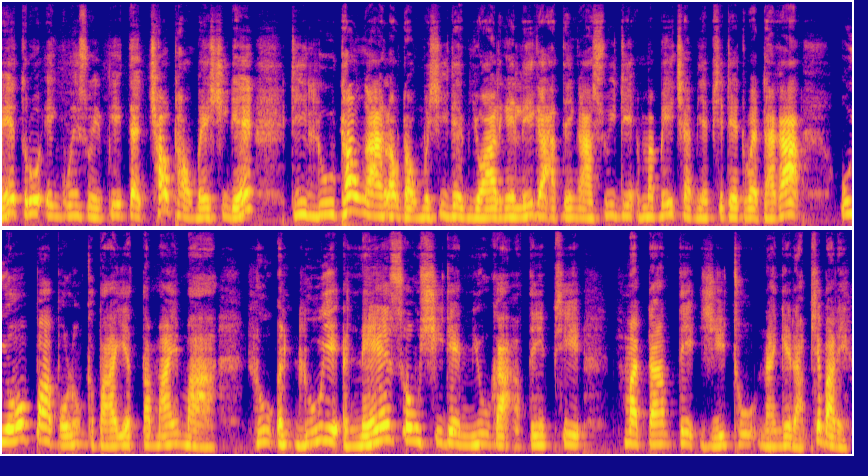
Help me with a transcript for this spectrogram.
မယ်သူတို့အိမ်ကွင်းဆိုရင်ပြည်သက်6000ပဲရှိတယ်ဒီလူ1500လောက်တောင်မရှိတဲ့ရွာငယ်လေးကအသင်းကဆွီဒင်အမပေးချန်ပီယံဖြစ်တဲ့အတွက်ဒါကဥရောပဘောလုံးကဘာရဲ့တမိုင်းမှာလူလူရဲ့အ ਨੇ ဆုံးရှိတဲ့မြို့ကအသင်းဖြစ်မှတ်တမ်းသစ်ရေးထိုးနိုင်ခဲ့တာဖြစ်ပါတယ်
